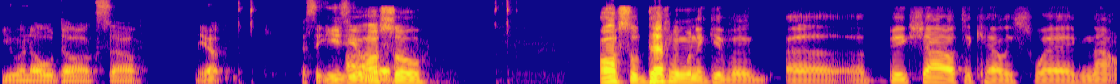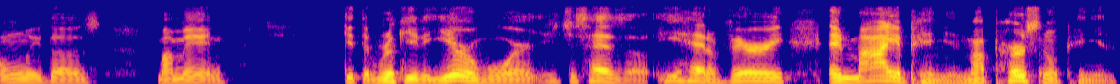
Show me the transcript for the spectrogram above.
you and old dog. So yep, that's the easy. Also. award. Also, definitely want to give a, a a big shout out to Cali Swag. Not only does my man get the Rookie of the Year award, he just has a he had a very, in my opinion, my personal opinion,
